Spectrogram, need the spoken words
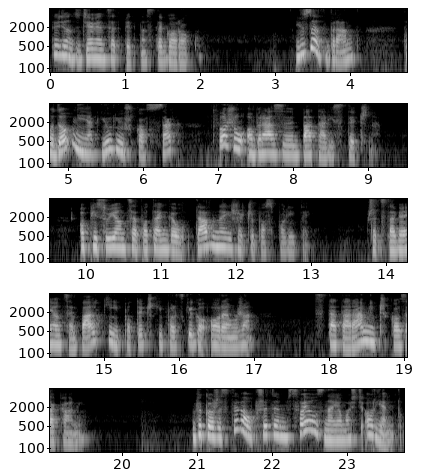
1915 roku. Józef Brandt, podobnie jak Juliusz Kossak, tworzył obrazy batalistyczne, opisujące potęgę dawnej Rzeczypospolitej, przedstawiające walki i potyczki polskiego oręża z Tatarami czy Kozakami. Wykorzystywał przy tym swoją znajomość Orientu.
